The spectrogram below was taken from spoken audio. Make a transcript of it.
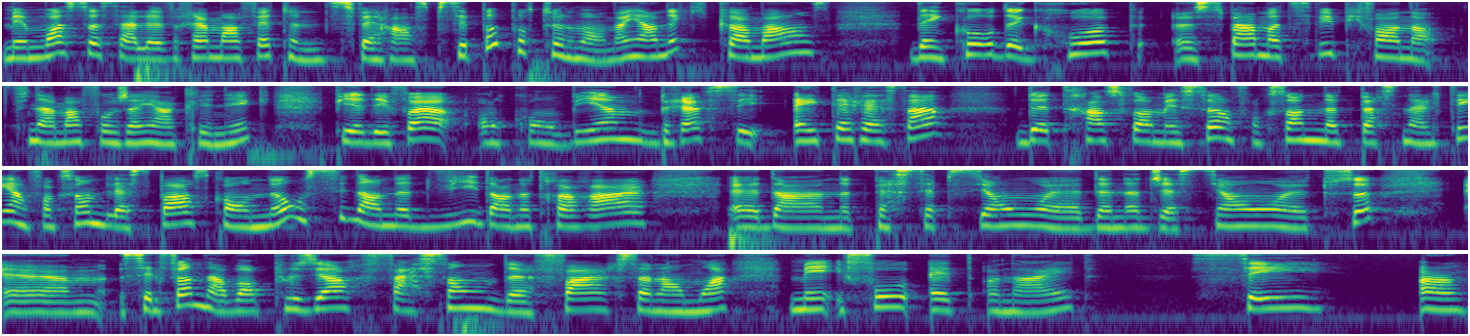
Mais moi, ça, ça a vraiment fait une différence. Puis c'est pas pour tout le monde. hein. Il y en a qui commencent d'un cours de groupe euh, super motivés, puis font non, finalement, il faut que j'aille en clinique. Puis il y a des fois, on combine. Bref, c'est intéressant de transformer ça en fonction de notre personnalité, en fonction de l'espace qu'on a aussi dans notre vie, dans notre horaire, euh, dans notre perception euh, de notre gestion, euh, tout ça. C'est le fun d'avoir plusieurs façons de faire, selon moi, mais il faut être honnête, c'est un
